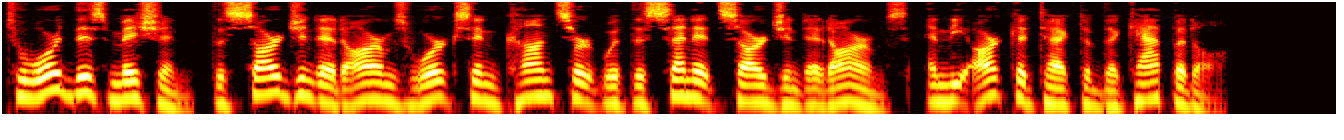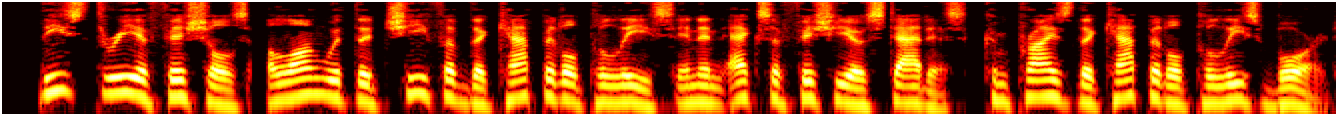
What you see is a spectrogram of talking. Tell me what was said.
Toward this mission, the Sergeant-at-Arms works in concert with the Senate Sergeant-at-Arms, and the architect of the Capitol. These three officials, along with the Chief of the Capitol Police in an ex officio status, comprise the Capitol Police Board.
